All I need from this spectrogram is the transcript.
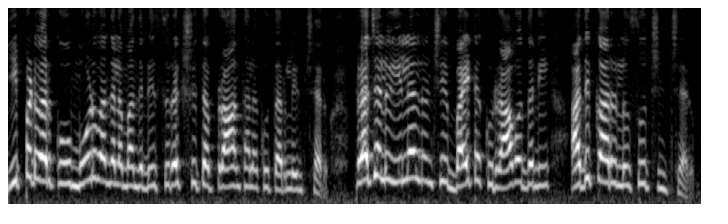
ఇప్పటి వరకు మూడు వందల మందిని సురక్షిత ప్రాంతాలకు తరలించారు. ప్రజలు ఇళ్ళ నుంచి బయటకు రావద్దని అధికారులు సూచించారు.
